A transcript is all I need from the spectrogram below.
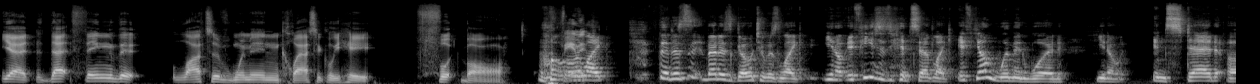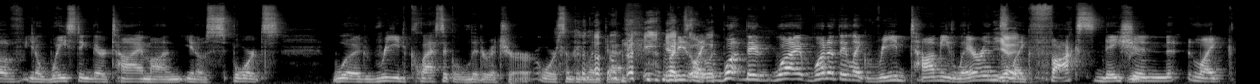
yeah, that thing that lots of women classically hate, football. Or like that is that his go to is like you know if he had said like if young women would you know instead of you know wasting their time on you know sports would read classical literature or something like that. Right, yeah, but he's totally. like, what they why why don't they like read Tomi Lahren's Yeah. like Fox Nation like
